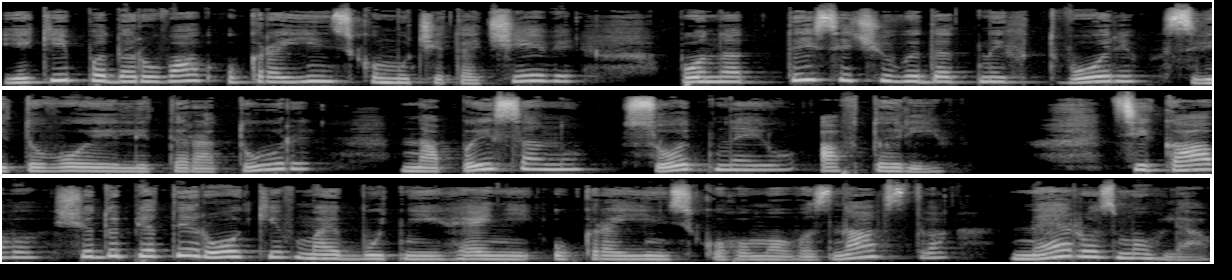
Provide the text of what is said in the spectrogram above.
який подарував українському читачеві понад тисячу видатних творів світової літератури, написану сотнею авторів. Цікаво, що до п'яти років майбутній геній українського мовознавства не розмовляв.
